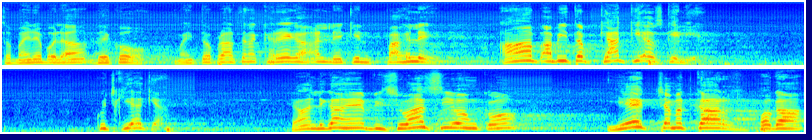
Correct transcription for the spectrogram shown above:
तो मैंने बोला, देखो, मैं तो प्रार्थना करेगा, लेकिन पहले आप अभी तब क्या किया उसके लिए? कुछ किया क्या? यहाँ लिखा है, विश्वासियों को ये चमत्कार होगा,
